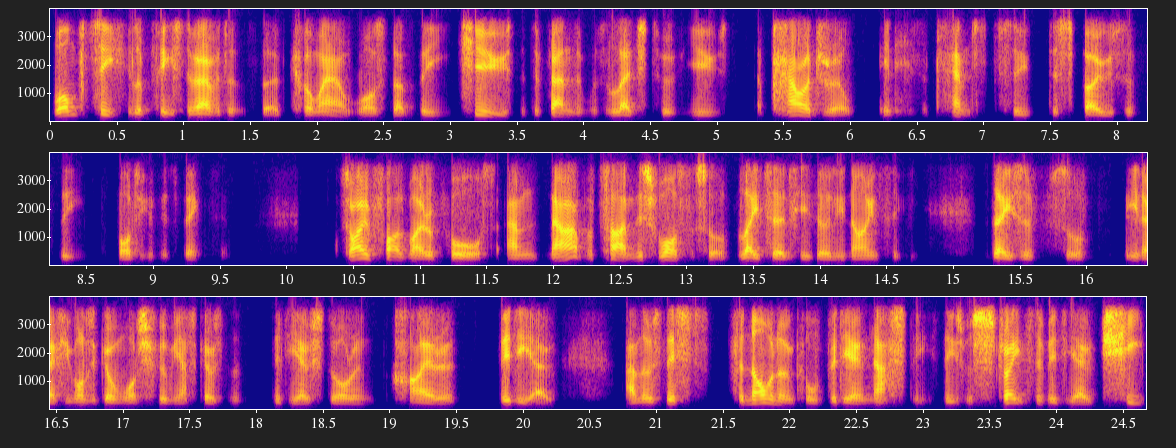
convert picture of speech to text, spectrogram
One particular piece of evidence that had come out was that the accused, the defendant, was alleged to have used a power drill in his attempts to dispose of the body of his victim. So I filed my report, and now at the time, this was the sort of late 80s, early 90s, days of sort of, you know, if you want to go and watch a film, you have to go to the video store and hire a video. And there was this phenomenon called video nasties. These were straight to video, cheap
